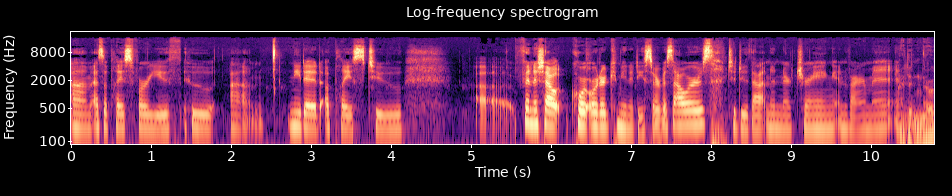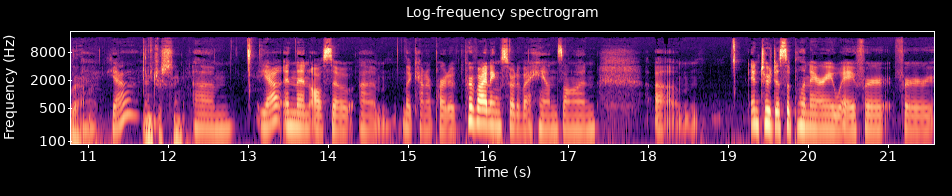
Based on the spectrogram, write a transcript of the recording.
um, as a place for youth who um, needed a place to uh, finish out court ordered community service hours to do that in a nurturing environment. And, I didn't know that. Uh, yeah. Interesting. Um, yeah, and then also um, the counterpart of providing sort of a hands on um, interdisciplinary way for for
